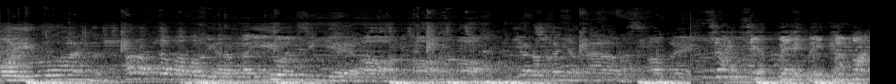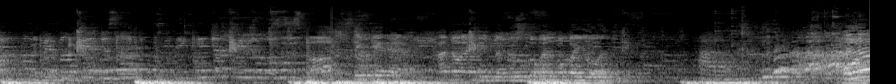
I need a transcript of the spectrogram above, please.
Mo yun. Harap ka pa pag harap ka. Yun, sige. Oh, oh, oh. Yan ang kanyang abs. Okay. That's it, baby. Come on. Oh, sige. Ano, Erin, nagustuhan mo ba yun? Hello?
